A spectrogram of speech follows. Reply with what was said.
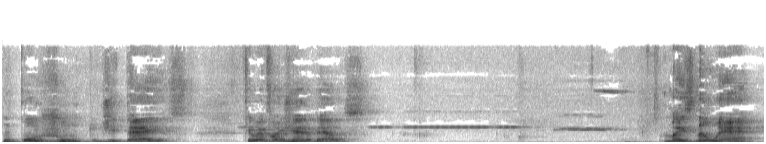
um conjunto de ideias que é o evangelho delas. Mas não é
